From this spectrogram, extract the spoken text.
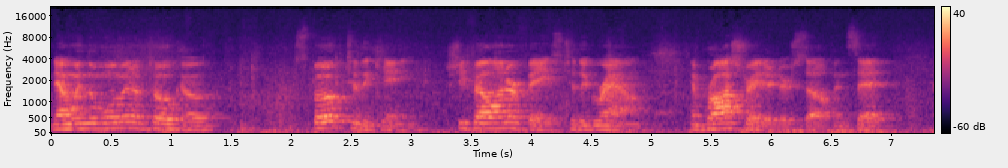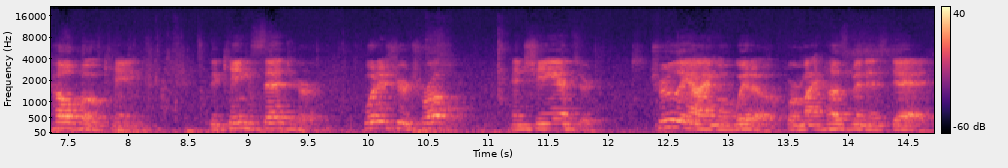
Now when the woman of Tekoa spoke to the king, she fell on her face to the ground and prostrated herself and said, Help, O king. The king said to her, What is your trouble? And she answered, Truly I am a widow, for my husband is dead.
